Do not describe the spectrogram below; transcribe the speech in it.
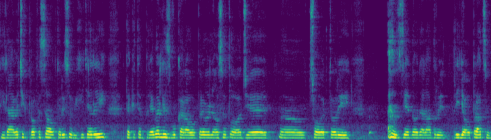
tých najväčších profesionálov, ktorí sú vychytení. Taký ten priemerný zvukár alebo priemerný osvetľovač je e, človek, ktorý z jedného dňa na druhý príde o prácu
